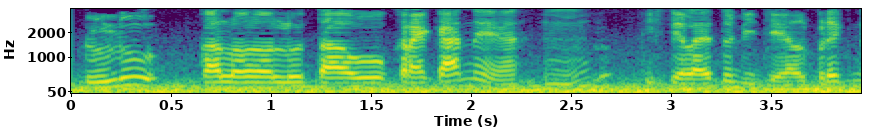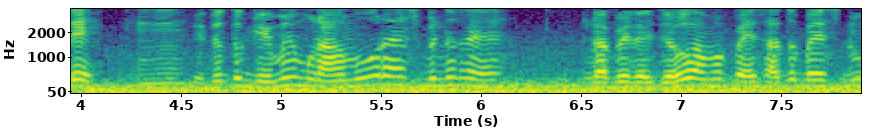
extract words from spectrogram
dulu kalau lu tahu krekannya ya, Hmm. istilah itu di jailbreak deh. Hmm. Itu tuh gamenya murah-murah sebenarnya. Nggak beda jauh sama PS1, PS2.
